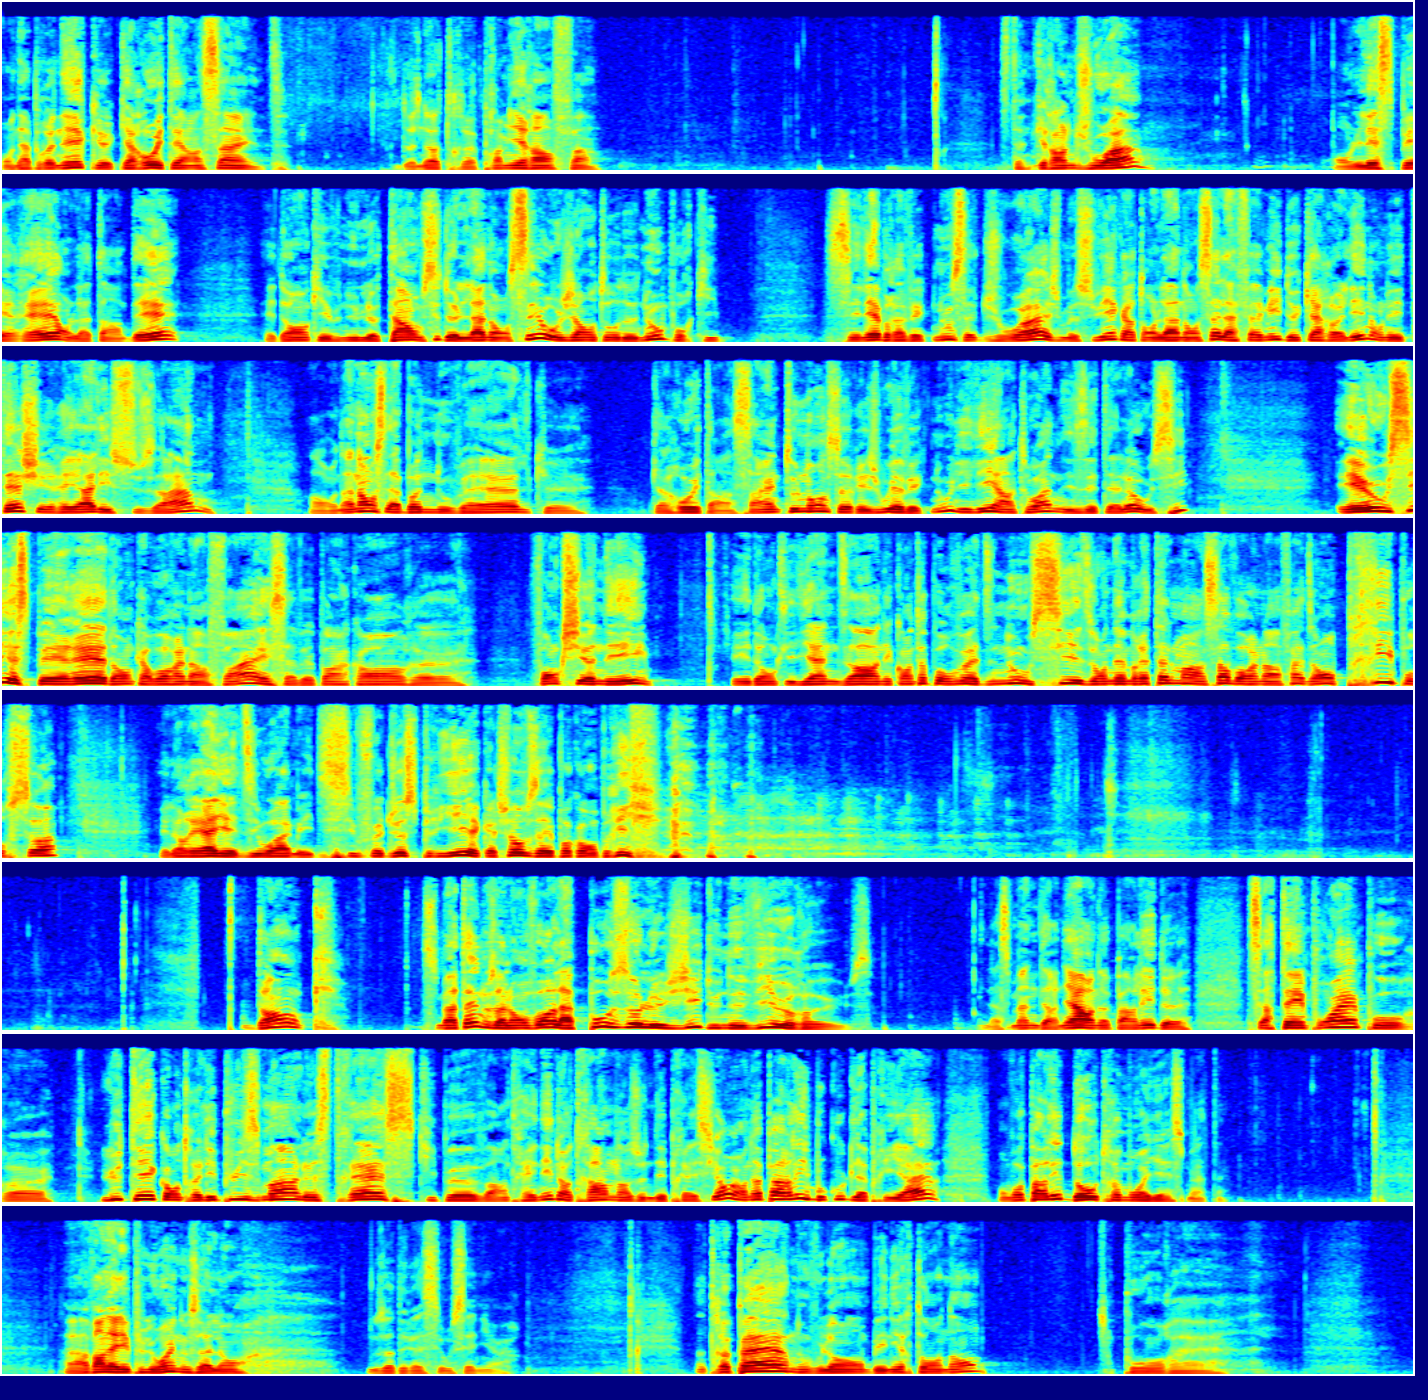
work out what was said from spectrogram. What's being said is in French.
on apprenait que Caro était enceinte de notre premier enfant. C'était une grande joie. On l'espérait, on l'attendait. Et donc est venu le temps aussi de l'annoncer aux gens autour de nous pour qu'ils célèbrent avec nous cette joie. Et je me souviens quand on l'annonçait à la famille de Caroline, on était chez Réal et Suzanne. on annonce la bonne nouvelle que Caro est enceinte. Tout le monde se réjouit avec nous. Lily et Antoine, ils étaient là aussi. Et eux aussi espéraient donc avoir un enfant et ça n'avait pas encore euh, fonctionné. Et donc Liliane dit ah, On est content pour vous. Elle dit Nous aussi, on aimerait tellement ça avoir un enfant. Elle dit On prie pour ça. Et L'Oréal a dit Ouais, mais si vous faites juste prier, il y a quelque chose que vous n'avez pas compris. donc, ce matin, nous allons voir la posologie d'une vie heureuse. La semaine dernière, on a parlé de certains points pour euh, lutter contre l'épuisement, le stress qui peuvent entraîner notre âme dans une dépression. on a parlé beaucoup de la prière. On va parler d'autres moyens ce matin. Euh, avant d'aller plus loin, nous allons nous adresser au Seigneur. Notre Père, nous voulons bénir ton nom pour euh,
